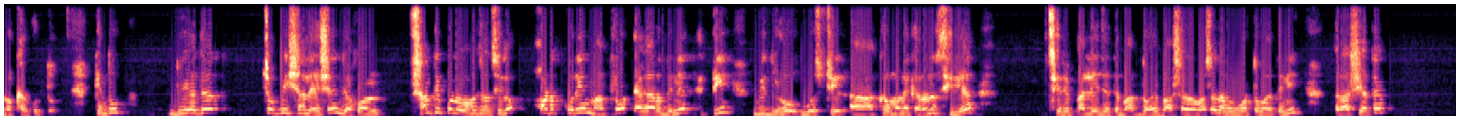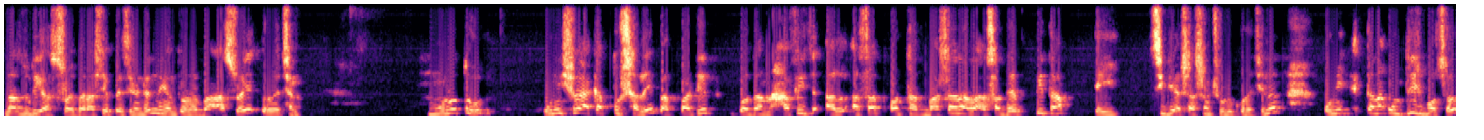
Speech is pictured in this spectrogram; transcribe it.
রক্ষা করত। কিন্তু দুই হাজার চব্বিশ সালে এসে যখন শান্তিপূর্ণভাবে চলছিল হঠাৎ করে মাত্র এগারো দিনের একটি বিদ্রোহ গোষ্ঠীর আক্রমণের কারণে সিরিয়া ছেড়ে পালিয়ে যেতে বাধ্য হয় বাশার আল আসাদ এবং বর্তমানে তিনি রাশিয়াতে রাজনৈতিক আশ্রয় বা রাশিয়া প্রেসিডেন্টের নিয়ন্ত্রণে বা আশ্রয়ে রয়েছেন। মূলত উনিশশো একাত্তর সালে বাথ পার্টির প্রধান হাফিজ আল আসাদ অর্থাৎ বাসার আল আসাদের পিতা, এই সিরিয়া শাসন শুরু করেছিলেন। উনি একটানা উনত্রিশ বছর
